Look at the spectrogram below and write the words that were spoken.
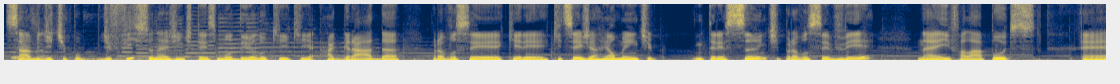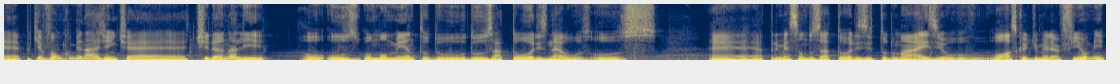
sabe, de tipo, difícil, né, a gente ter esse modelo que, que agrada pra você querer, que seja realmente interessante pra você ver, né, e falar, putz, É, porque vamos combinar, gente, é, tirando ali o, os- o momento do- dos atores, né? Os, os, é, a premiação dos atores e tudo mais, e o, o Oscar de melhor filme.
